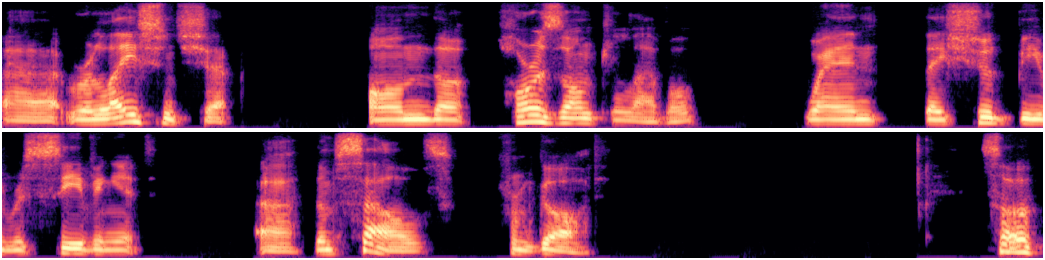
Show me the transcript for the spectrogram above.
uh, relationship on the horizontal level when they should be receiving it uh, themselves from God. So,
